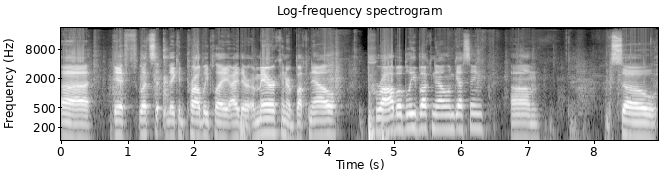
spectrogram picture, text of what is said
uh, if let's say they could probably play either American or Bucknell, probably Bucknell. I'm guessing. Um, so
